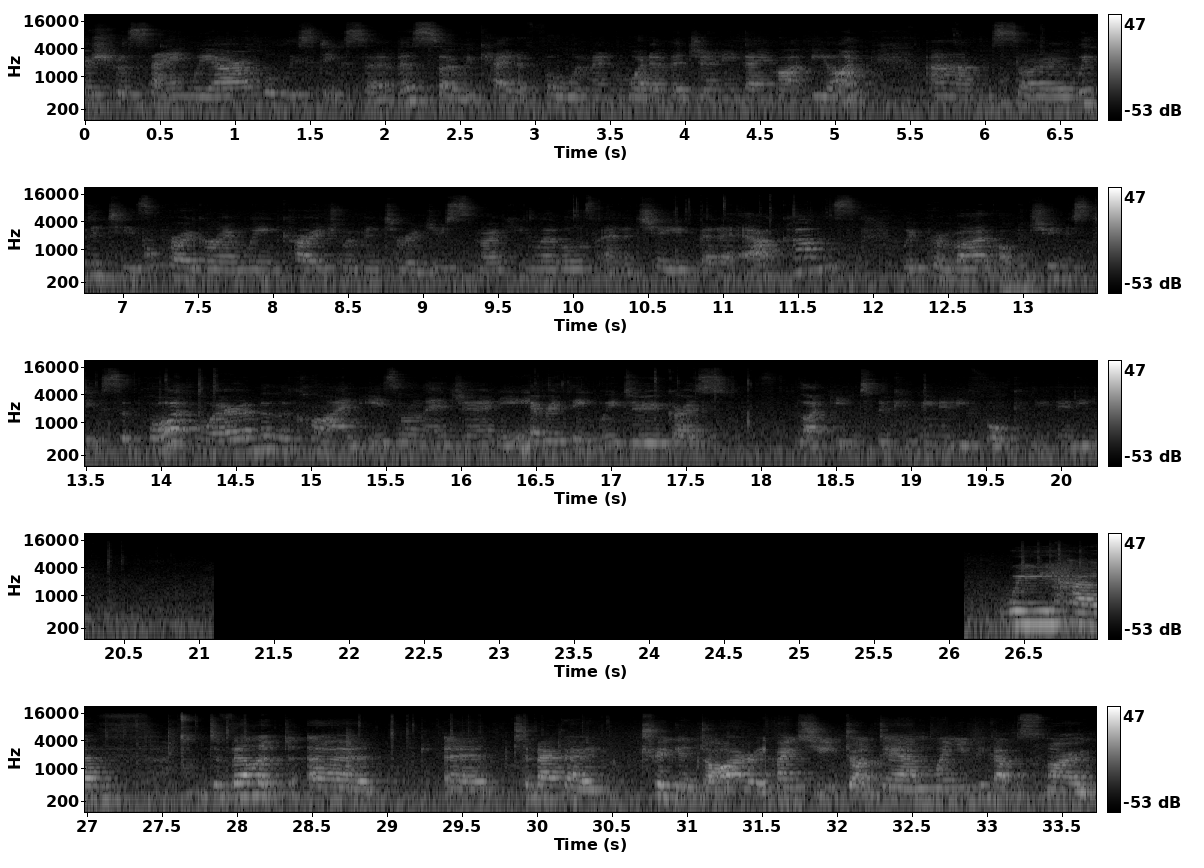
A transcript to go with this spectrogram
Trish was saying we are a holistic service, so we cater for women whatever journey they might be on. Um, so with the TIS program, we encourage women to reduce smoking levels and achieve better outcomes. We provide opportunistic support wherever the client is on their journey. Everything we do goes like into the community for community. We have developed a a tobacco trigger diary. It makes you jot down when you pick up a smoke,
